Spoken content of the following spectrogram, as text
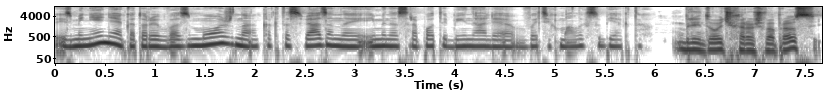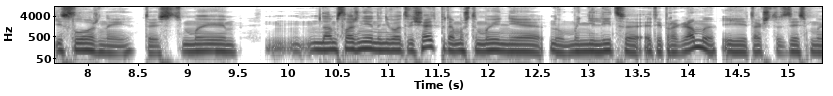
изменения, которые, возможно, как-то связаны именно с работой биеннале в этих малых субъектах? Блин, это очень хороший вопрос и сложный. То есть мы нам сложнее на него отвечать, потому что мы не, ну, мы не лица этой программы, и так что здесь мы,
